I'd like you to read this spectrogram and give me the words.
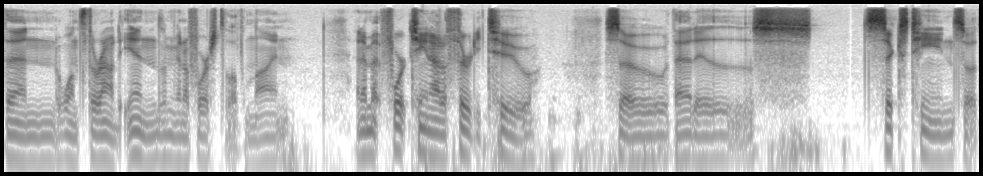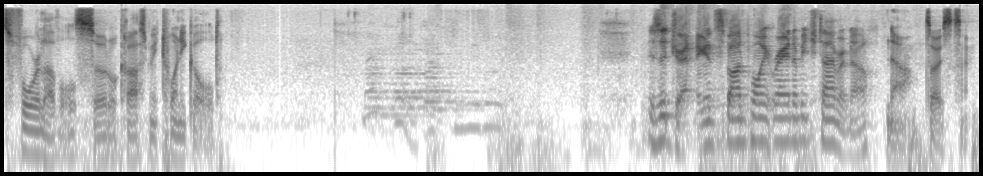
then once the round ends, I'm gonna force to level 9. And I'm at 14 out of 32. So that is 16, so it's 4 levels, so it'll cost me 20 gold. Is it dragon spawn point random each time or no? No, it's always the same.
